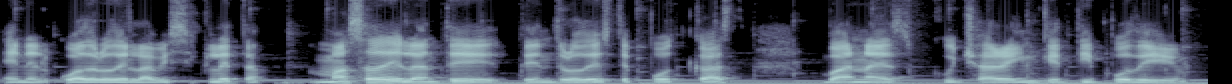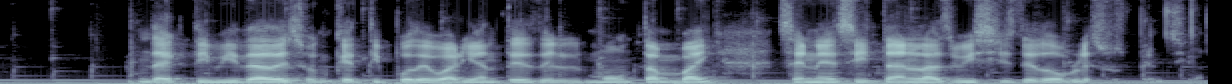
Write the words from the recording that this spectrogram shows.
en el cuadro de la bicicleta. Más adelante dentro de este podcast van a escuchar en qué tipo de, de actividades o en qué tipo de variantes del mountain bike se necesitan las bicis de doble suspensión.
